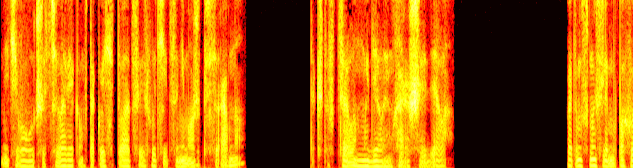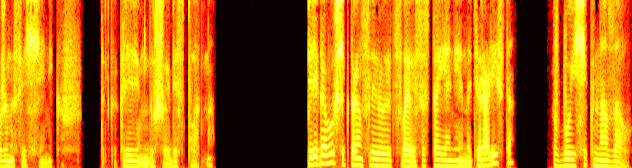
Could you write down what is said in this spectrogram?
Ничего лучше с человеком в такой ситуации случиться не может все равно. Так что в целом мы делаем хорошее дело. В этом смысле мы похожи на священников, только кривим душой бесплатно. Переговорщик транслирует свое состояние на террориста, в бойщик на зал.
